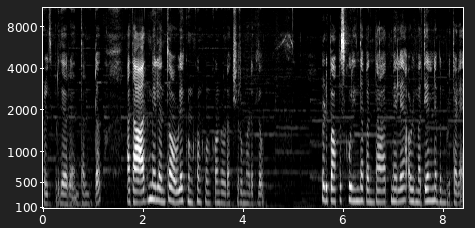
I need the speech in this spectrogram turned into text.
ಕಳಿಸ್ಬಿಡ್ತಾರೆ ಅಂತ ಅಂದ್ಬಿಟ್ಟು. ಅದಾದಮೇಲಂತೂ ಅವಳೇ ಕುಣ್ಕೊಂಡು ಕುಣ್ಕೊಂಡು ಓಡೋಕ್ಕೆ ಶುರು ಮಾಡಿದ್ಲು. ನೋಡಿ ಪಾಪ ಸ್ಕೂಲಿಂದ ಬಂದಾದಮೇಲೆ ಅವಳು ಮಧ್ಯಾಹ್ನನೇ ಬಂದುಬಿಡ್ತಾಳೆ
